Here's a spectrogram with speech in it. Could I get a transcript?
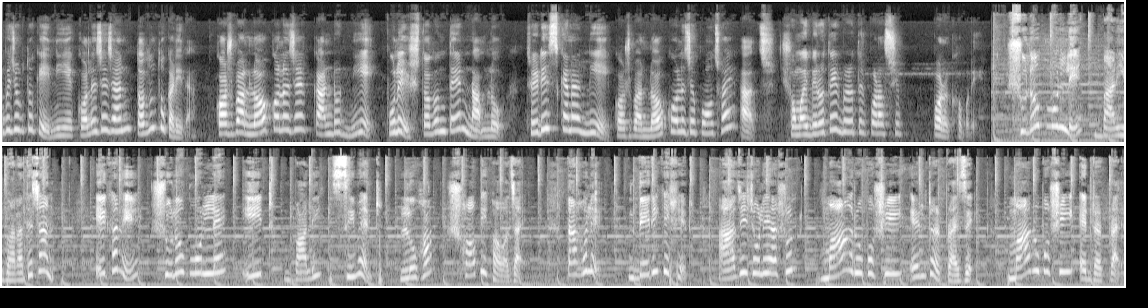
অভিযুক্তকে নিয়ে কলেজে যান তদন্তকারীরা। কসবা ল কলেজের কাণ্ড নিয়ে পুলিশ তদন্তে নামলো। থ্রিডি স্ক্যানার নিয়ে কসবা ল কলেজে পৌঁছায় আজ। সময় বিরতির বিরতির পর আসছি পরের খবরে। সুলভ মূল্যে বাড়ি বানাতে চান? এখানে সুলভ মূল্যে ইট, বালি, সিমেন্ট, লোহা সবই পাওয়া যায়। তাহলে দেরি কিসের? আজই চলে আসুন মা রূপসী এন্টারপ্রাইজে মা রূপসী এন্টারপ্রাইজ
